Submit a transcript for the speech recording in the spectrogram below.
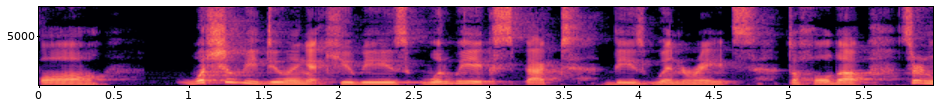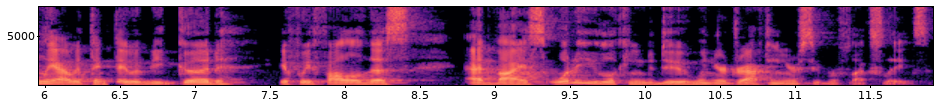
ball, what should we be doing at QBs? Would we expect these win rates to hold up? Certainly, I would think they would be good if we follow this advice. What are you looking to do when you're drafting your Superflex leagues?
